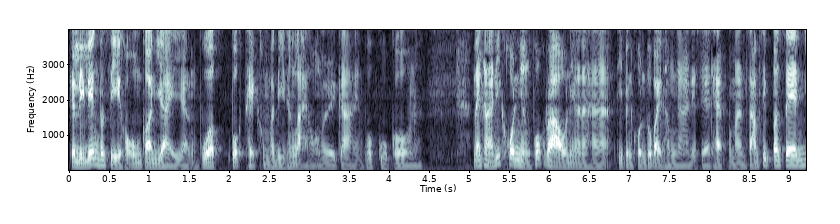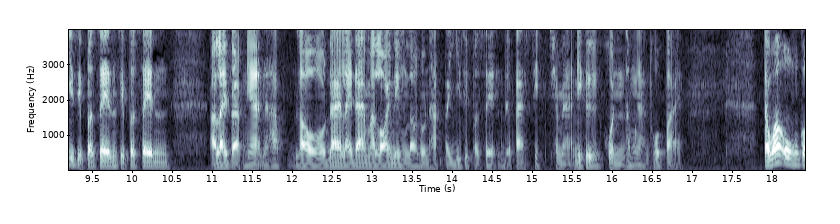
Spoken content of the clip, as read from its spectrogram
การหลีกเลี่ยงภาษีขององค์กรใหญ่อย่างพวกพวกเทคคอมพานีทั้งหลายของอเมริกาอย่างพวก Google นะในขณะที่คนอย่างพวกเราเนี่ยนะฮะที่เป็นคนทั่วไปทำงานเนี่ยเสียแท็กประมาณ 30% 20% 10%อะไรแบบนี้นะครับเราได้รายได้มาร้อยหนึ่งเราโดนหักไป 20%เหลือ80 ใช่ไหมนี่คือคนทำงานทั่วไป แต่ว่าองค์ก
